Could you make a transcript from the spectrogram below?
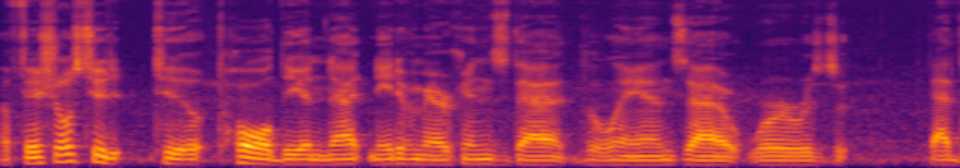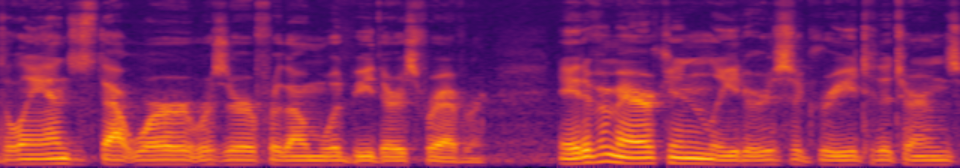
Officials to, to told the Native Americans that the lands that were that the lands that were reserved for them would be theirs forever. Native American leaders agreed to the terms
